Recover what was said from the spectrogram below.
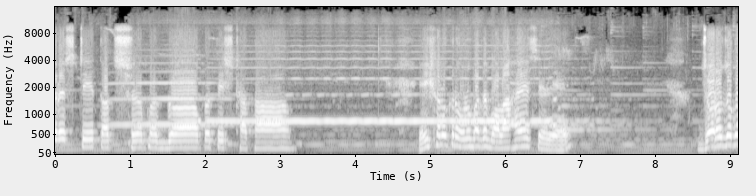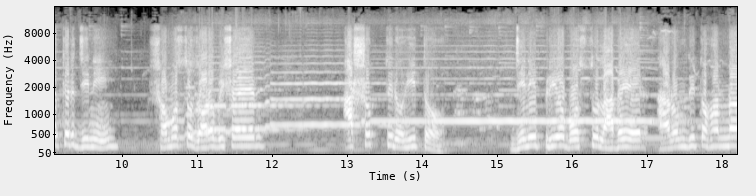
দৃষ্টি তৎস প্রজ্ঞ প্রতিষ্ঠাতা। এই শ্লোকের অনুবাদে বলা হয়েছে যে, জড়জগতের যিনি সমস্ত জড় বিষয়ের আসক্তি রহিত যিনি প্রিয় বস্তু লাভের আনন্দিত হন না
